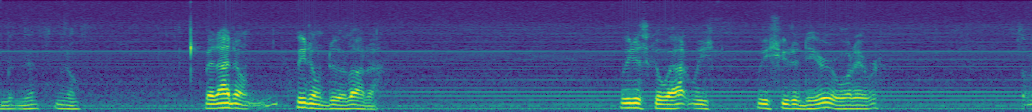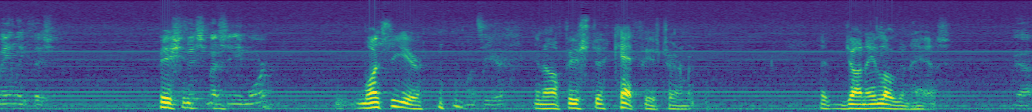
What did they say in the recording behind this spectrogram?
But that's, you know, but I don't. We don't do a lot of. We just go out and we we shoot a deer or whatever. So mainly fishing. Fishing Fish much anymore? once a year, Once a year? and I'll fish the catfish tournament that John A. Logan has. Yeah.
